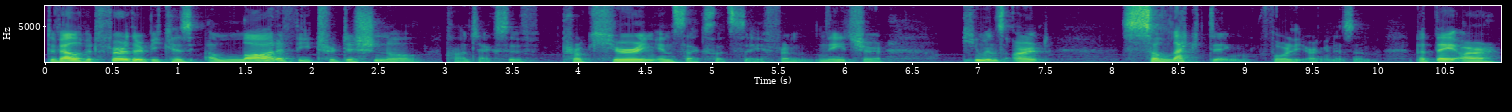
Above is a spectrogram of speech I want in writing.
develop it further because a lot of the traditional contexts of procuring insects, let's say, from nature, Humans aren't selecting for the organism, but they are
